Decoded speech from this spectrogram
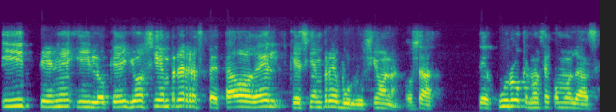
Y, tiene, y lo que yo siempre he respetado de él, que siempre evoluciona. O sea, te juro que no sé cómo le hace.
